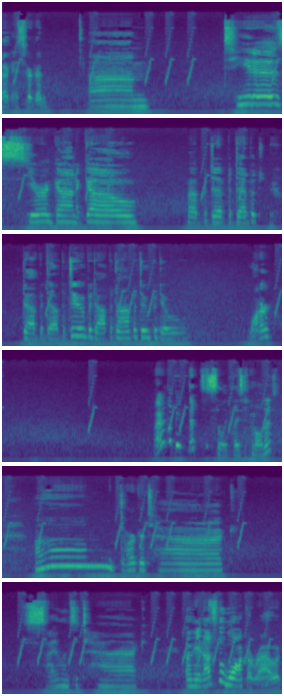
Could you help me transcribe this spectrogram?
Okay, so we're good. Um. Tidus, you're gonna go. Water? Why would that be? That's a silly place to put all this. Um, dark attack, silence attack. Okay, that's the walker route.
